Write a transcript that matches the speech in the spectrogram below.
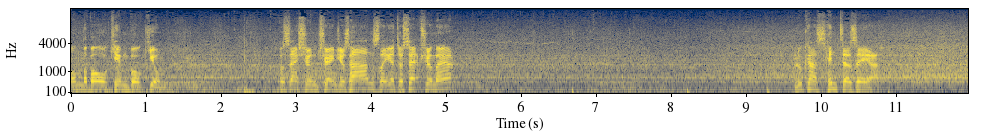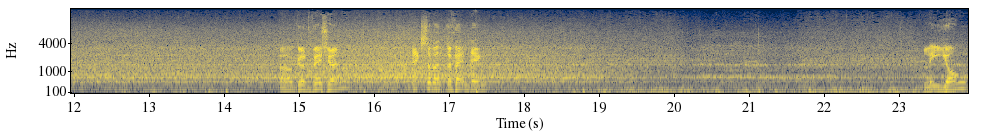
On the ball, Kim Bo-kyung. Possession changes hands, the interception there. Lucas Hinterseer. Oh, good vision. Excellent defending. Lee Yong.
